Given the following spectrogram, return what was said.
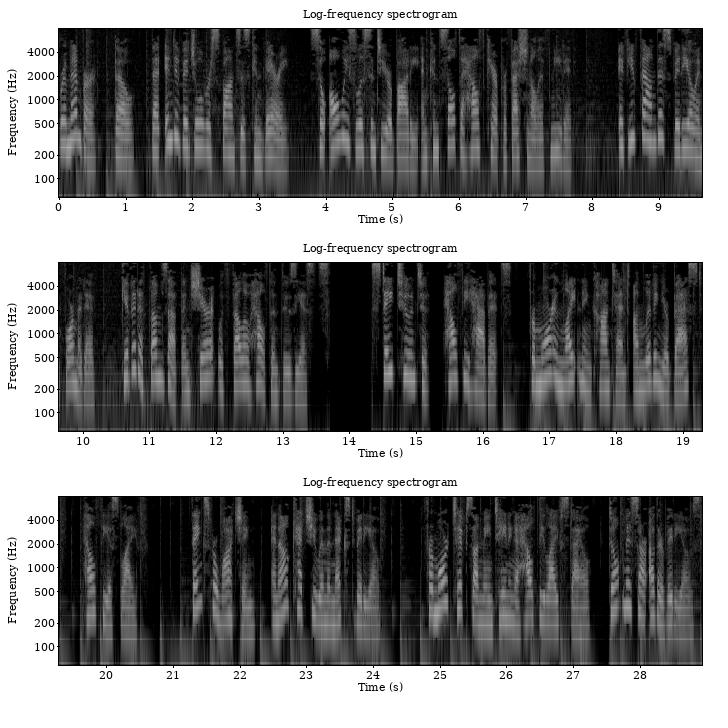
Remember, though, that individual responses can vary, so always listen to your body and consult a healthcare professional if needed. If you found this video informative, give it a thumbs up and share it with fellow health enthusiasts. Stay tuned to Healthy Habits for more enlightening content on living your best, healthiest life. Thanks for watching, and I'll catch you in the next video. For more tips on maintaining a healthy lifestyle, don't miss our other videos.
